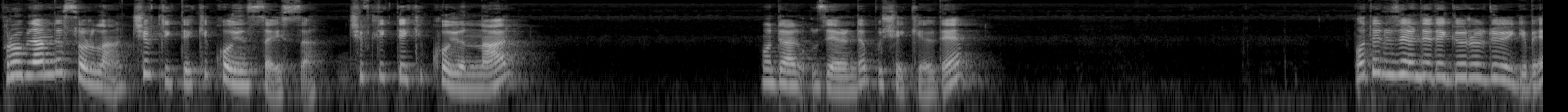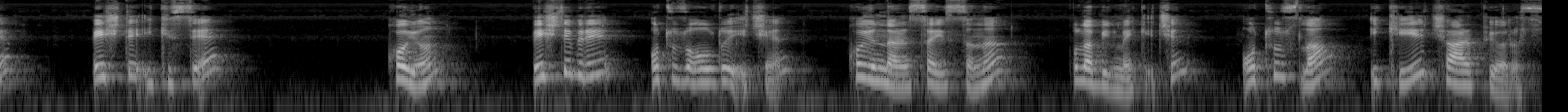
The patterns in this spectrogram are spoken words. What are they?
Problemde sorulan çiftlikteki koyun sayısı. Çiftlikteki koyunlar model üzerinde bu şekilde. Model üzerinde de görüldüğü gibi 5'te ikisi koyun. 5'te 1'i 30 olduğu için koyunların sayısını bulabilmek için 30 ile 2'yi çarpıyoruz.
